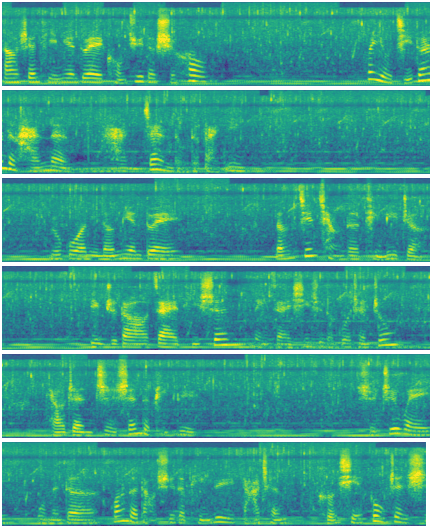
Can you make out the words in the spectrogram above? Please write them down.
当身体面对恐惧的时候，会有极端的寒冷和颤抖的反应。如果你能面对，能坚强地挺立着，并知道在提升内在心事的过程中，调整自身的频率，使之为我们的光的导师的频率达成和谐共振时，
